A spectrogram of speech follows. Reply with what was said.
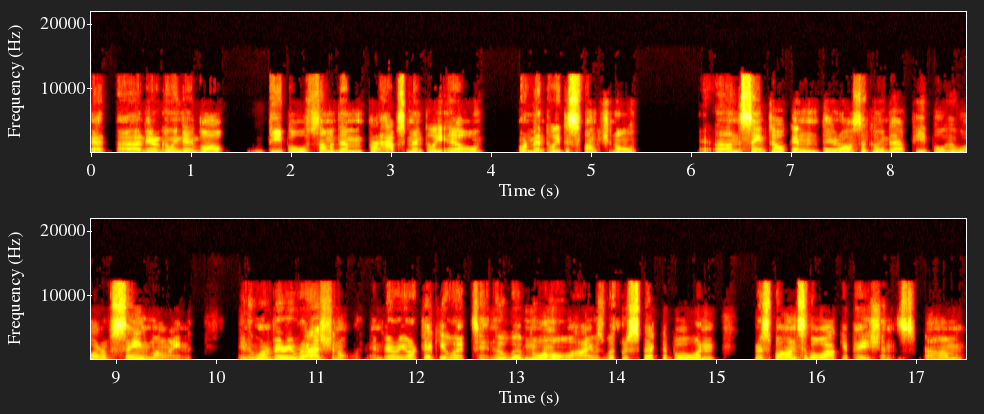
that uh, they're going to involve people, some of them perhaps mentally ill or mentally dysfunctional. On the same token, they're also going to have people who are of sane mind and who are very rational and very articulate and who live normal lives with respectable and responsible occupations. Um,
